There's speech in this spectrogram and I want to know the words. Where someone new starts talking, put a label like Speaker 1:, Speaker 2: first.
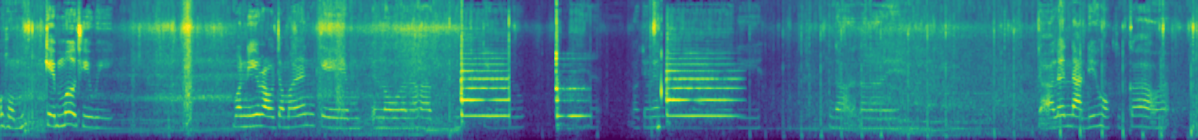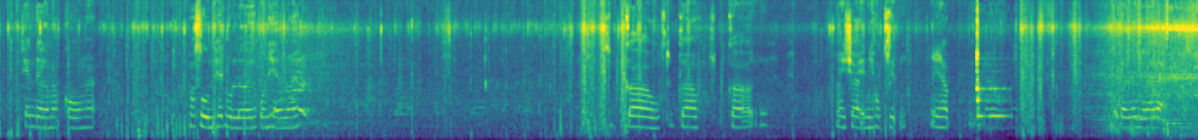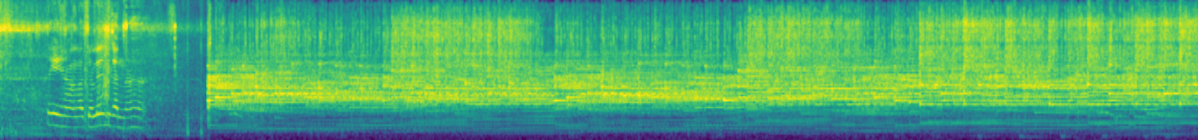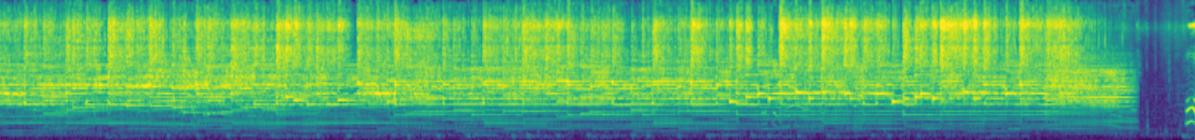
Speaker 1: กับผมเกมเมอร์ทีวีวันนี้เราจะมาเล่นเกมเปียโนกันนะครับเกมอะไรไม่รู้เราจะเล่นด่านอะไร จะเล่นด่านที่หกสิบเก้าฮะเช่นเดิมมาโกงฮะมาศูนย์เพชรหมดเลยคนเห็นไหมสิบเก้าสิบเก้าสิบเก้า ไม่ใช่ อันนี่หกสิบนี่ครับผมจะเล่นแล้วแหละ นี่ฮะ เราจะเล่นกันนะฮะ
